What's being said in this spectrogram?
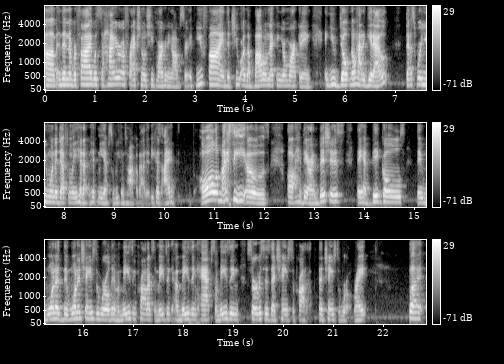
Um, and then number five was to hire a fractional chief marketing officer. If you find that you are the bottleneck in your marketing and you don't know how to get out, that's where you want to definitely hit up hit me up so we can talk about it because I all of my CEOs are they're ambitious, they have big goals, they want to they want to change the world. They have amazing products, amazing amazing apps, amazing services that change the product, that change the world, right? But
